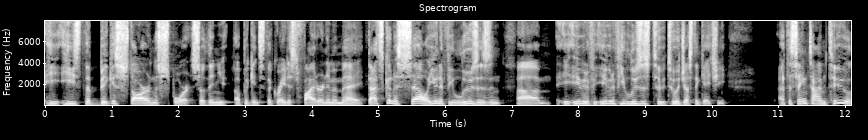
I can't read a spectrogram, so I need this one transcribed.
he he's the biggest star in the sport. So then you up against the greatest fighter in MMA, that's going to sell even if he loses and um, even if even if he loses to to a Justin Gaethje at the same time too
